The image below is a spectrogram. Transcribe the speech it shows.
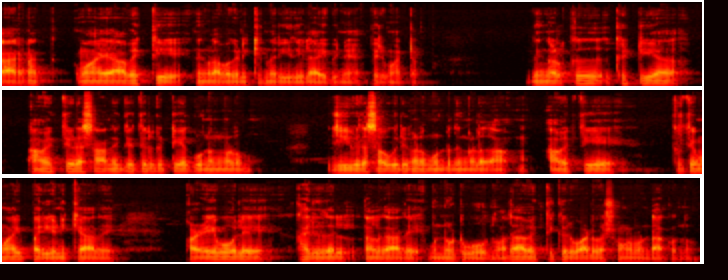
കാരണമായ ആ വ്യക്തിയെ നിങ്ങൾ അവഗണിക്കുന്ന രീതിയിലായി പിന്നെ പെരുമാറ്റം. നിങ്ങൾക്ക് കിട്ടിയ ആ വ്യക്തിയുടെ സാന്നിധ്യത്തിൽ കിട്ടിയ ഗുണങ്ങളും ജീവിത സൗകര്യങ്ങളും കൊണ്ട് നിങ്ങൾ ആ വ്യക്തിയെ കൃത്യമായി പരിഗണിക്കാതെ പഴയ പോലെ കരുതൽ നൽകാതെ മുന്നോട്ട് പോകുന്നു. അത് ആ വ്യക്തിക്ക് ഒരുപാട് വിഷമങ്ങൾ ഉണ്ടാക്കുന്നു.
